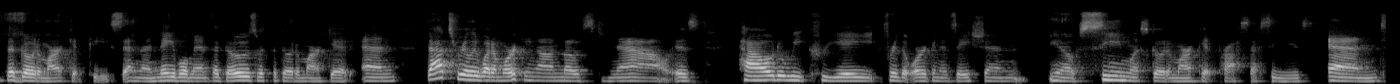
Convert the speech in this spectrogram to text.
the go to market piece and the enablement that goes with the go to market. And that's really what I'm working on most now is how do we create for the organization, you know, seamless go to market processes and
